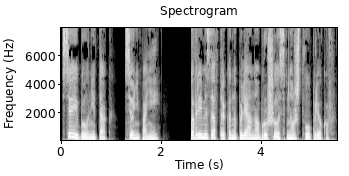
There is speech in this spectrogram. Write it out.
Все ей было не так, все не по ней. Во время завтрака на Полиану обрушилось множество упреков.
